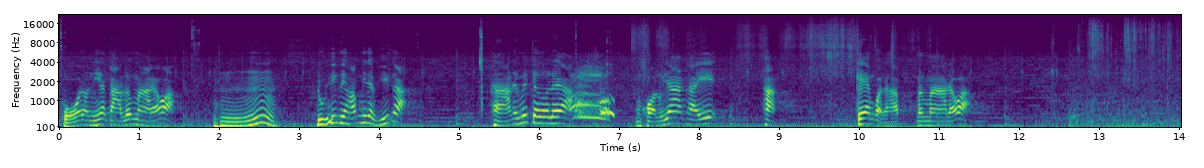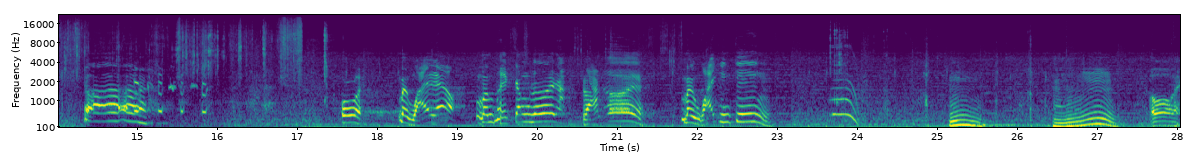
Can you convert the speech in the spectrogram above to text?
โหตอนนี้อาการเริ่มมาแล้วอะอื้อหือดูพริกเลยครับมีแต่พริกอะ หาอะไรไม่เจอเลยอะผมขออนุญาตใช้ผัก แก้มก่อนนะครับ มันมาแล้วอะโอ้ยไม่ไหวแล้ว มันเผ็ดจังเลยนะหลานเอ้ย ไม่ไหวจริงๆ อืม อืม โอ้ย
